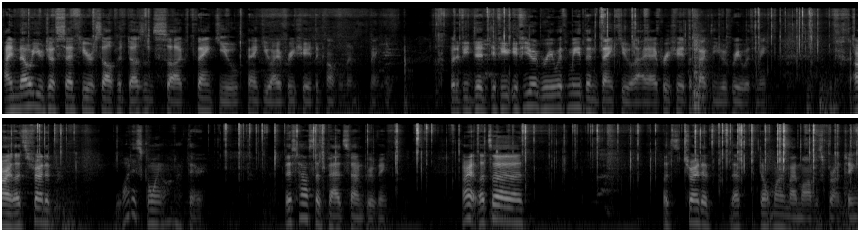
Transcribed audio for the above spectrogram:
I know you just said to yourself it doesn't suck. Thank you. Thank you. I appreciate the compliment. Thank you. But if you did if you if you agree with me, then thank you. I, appreciate the fact that you agree with me. Alright, let's try to What is going on up there? This house has bad soundproofing. Alright, let's uh let's try to that don't mind my mom's grunting.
